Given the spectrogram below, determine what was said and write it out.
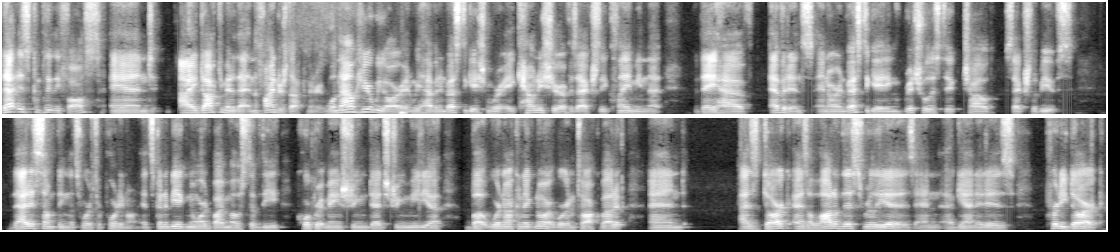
That is completely false and i documented that in the finders documentary. Well now here we are and we have an investigation where a county sheriff is actually claiming that they have evidence and are investigating ritualistic child sexual abuse that is something that's worth reporting on. It's going to be ignored by most of the corporate mainstream deadstream media, but we're not going to ignore it. We're going to talk about it. And as dark as a lot of this really is, and again, it is pretty dark,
